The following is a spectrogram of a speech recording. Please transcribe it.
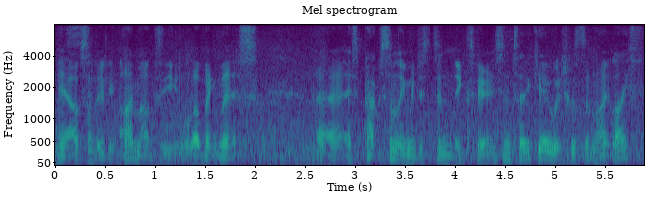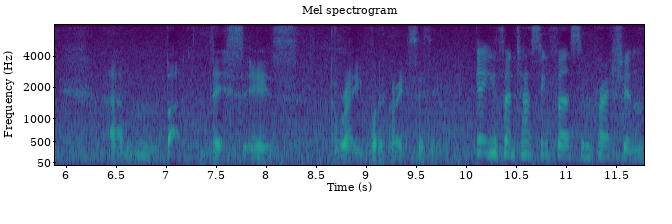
Yeah, absolutely. I'm absolutely loving this. Uh, it's perhaps something we just didn't experience in Tokyo, which was the nightlife. Um, But this is great. What a great city. getting a fantastic first impression.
